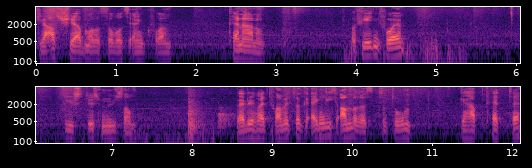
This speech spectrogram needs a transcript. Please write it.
Glasscherben oder sowas eingefahren. Keine Ahnung. Auf jeden Fall ist das mühsam weil ich heute Vormittag eigentlich anderes zu tun gehabt hätte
